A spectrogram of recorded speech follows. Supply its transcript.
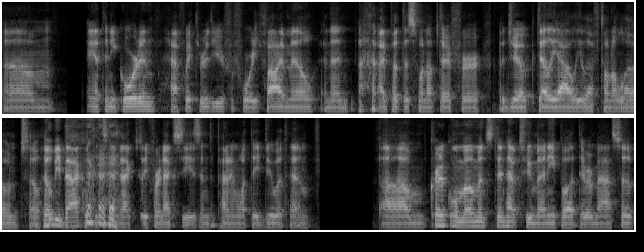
um, Anthony Gordon halfway through the year for 45 mil, and then I put this one up there for a joke. Dele Alli left on a loan, so he'll be back with the team actually for next season, depending on what they do with him. Um, critical moments didn't have too many, but they were massive.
